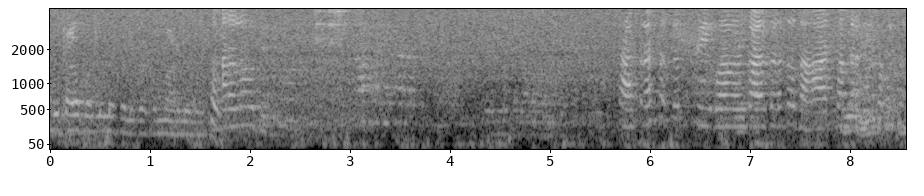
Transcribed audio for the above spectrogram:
बी काळं पडलेलं पलीकडून मारलेलं मारायला होते सासरा सतत काळ करत आठ पंधरा दिवसापासून.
